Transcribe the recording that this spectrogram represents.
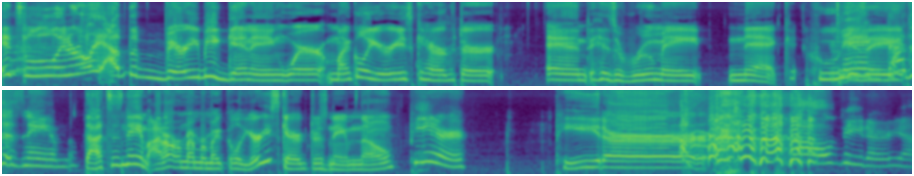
It's literally at the very beginning where Michael Urie's character and his roommate Nick, who is Nick, a that's his name. that's his name. I don't remember Michael Urie's character's name though. Peter. Peter. oh, Peter. Yeah.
